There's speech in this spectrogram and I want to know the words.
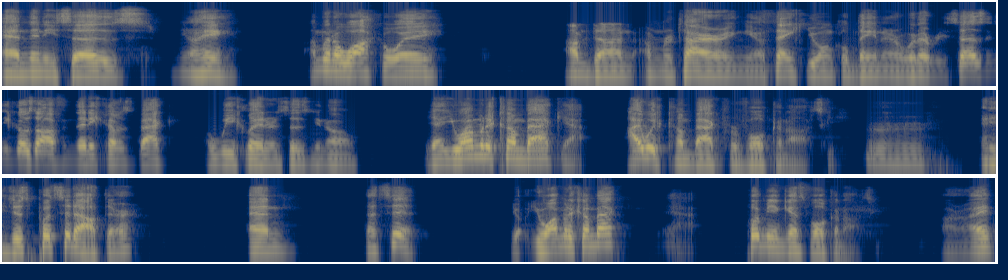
and then he says you know hey I'm going to walk away. I'm done. I'm retiring you know thank you uncle Dana or whatever he says. And he goes off and then he comes back a week later and says you know yeah you want me to come back? Yeah. I would come back for Volkanovski. Hmm and he just puts it out there and that's it. You, you want me to come back? Yeah. Put me against volkanovski. All right?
